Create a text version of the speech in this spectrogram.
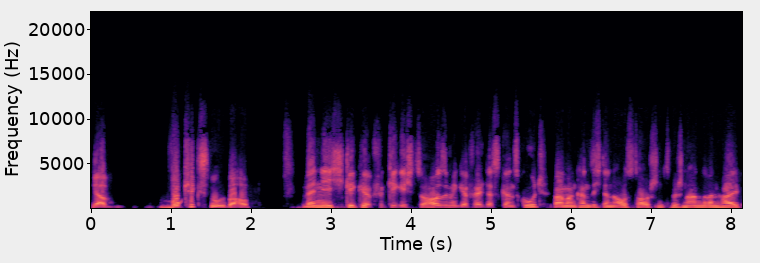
ja, wo kickst du überhaupt? Wenn ich kicke, kicke ich zu Hause. Mir gefällt das ganz gut, weil man kann sich dann austauschen zwischen anderen halt.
